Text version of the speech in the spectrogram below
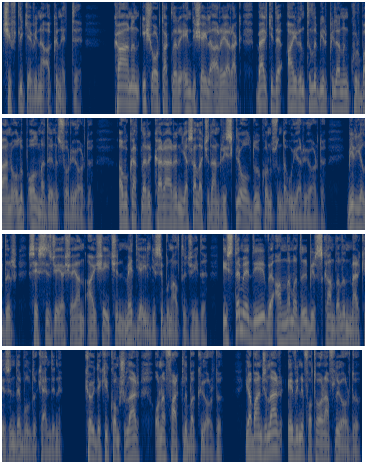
çiftlik evine akın etti. Kaan'ın iş ortakları endişeyle arayarak belki de ayrıntılı bir planın kurbanı olup olmadığını soruyordu. Avukatları kararın yasal açıdan riskli olduğu konusunda uyarıyordu. Bir yıldır sessizce yaşayan Ayşe için medya ilgisi bunaltıcıydı. İstemediği ve anlamadığı bir skandalın merkezinde buldu kendini. Köydeki komşular ona farklı bakıyordu. Yabancılar evini fotoğraflıyordu.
